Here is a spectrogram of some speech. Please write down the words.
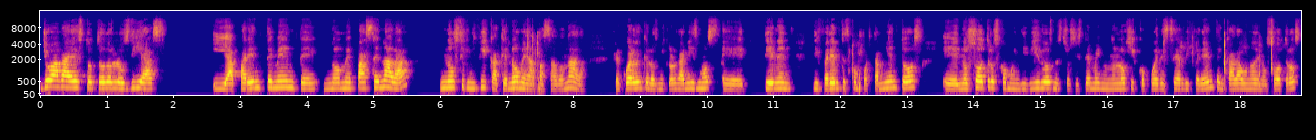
yo haga esto todos los días y aparentemente no me pase nada, no significa que no me ha pasado nada. Recuerden que los microorganismos eh, tienen diferentes comportamientos, eh, nosotros como individuos, nuestro sistema inmunológico puede ser diferente en cada uno de nosotros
